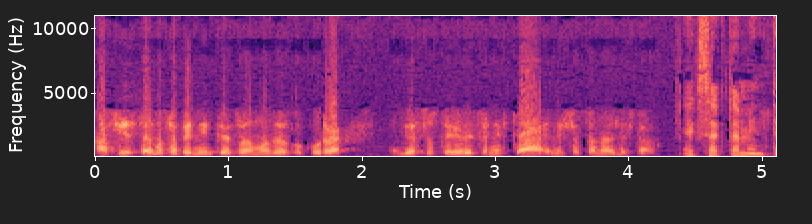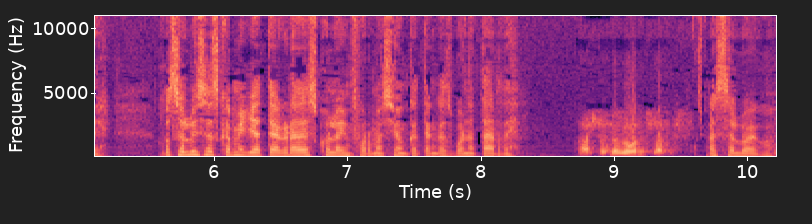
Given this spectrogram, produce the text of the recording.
Así, estaremos a pendiente de todo modo de lo que ocurra en días posteriores en esta, en esta zona del Estado. Exactamente. José Luis Escamilla, te agradezco la información. Que tengas buena tarde. Hasta luego, buenas tardes. Hasta luego.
